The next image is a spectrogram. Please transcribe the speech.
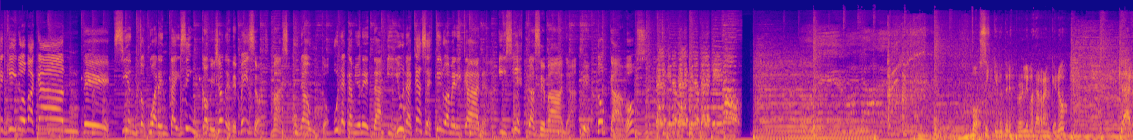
Telequino vacante. 145 millones de pesos. Más un auto, una camioneta y una casa estilo americana. Y si esta semana te toca a vos. Telequino, telequino, telequino. Vos sí que no tenés problemas de arranque, ¿no? Claro,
